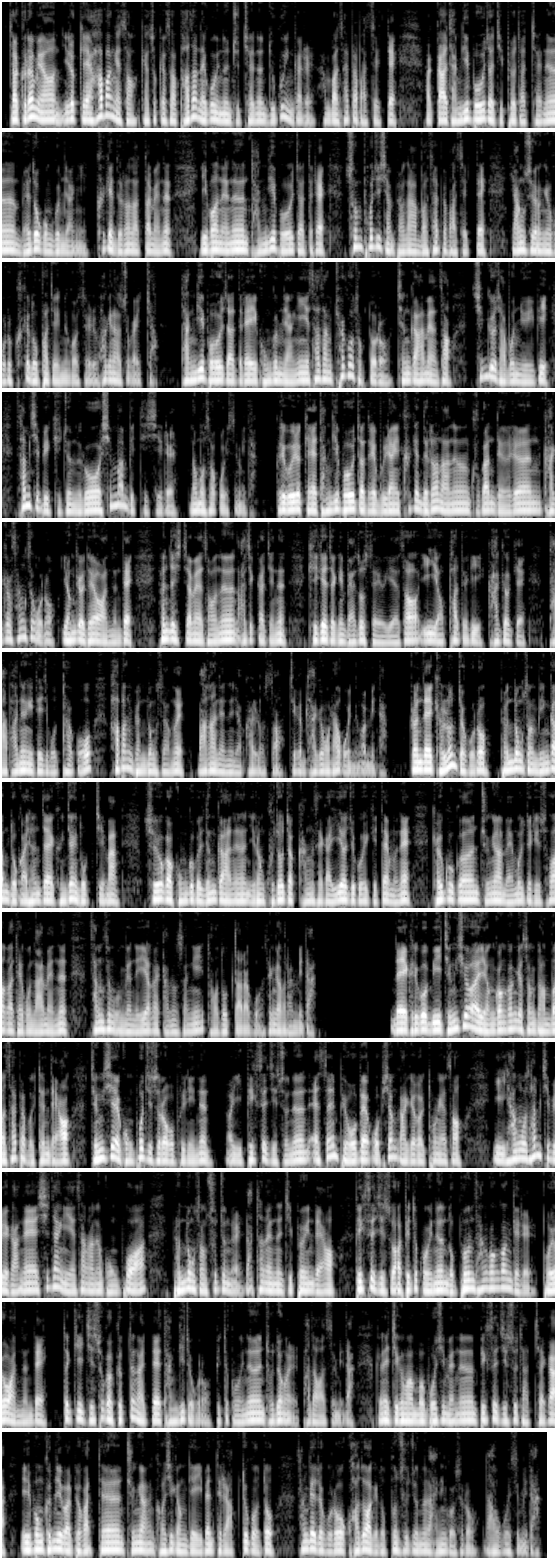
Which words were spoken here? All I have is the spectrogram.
자, 그러면 이렇게 하방에서 계속해서 받아내고 있는 주체는 누구인가를 한번 살펴봤을 때 아까 장기 보유자 지표 자체는 매도 공급량이 크게 늘어났다면은 이번에는 단기 보유자들의 순 포지션 변화 한번 살펴봤을 때 양수 영역으로 크게 높아져 있는 것을 확인할 수가 있죠. 단기 보유자들의 공급량이 사상 최고 속도로 증가하면서 신규 자본 유입이 30일 기준으로 10만 BTC를 넘어서고 있습니다. 그리고 이렇게 단기 보유자들의 물량이 크게 늘어나는 구간들은 가격 상승으로 연결되어 왔는데 현재 시점에서는 아직까지는 기계적인 매도세에 의해서 이 여파들이 가격에 다 반영이 되지 못하고 하방 변동성을 막아내는 역할로서 지금 작용을 하고 있는 겁니다. 그런데 결론적으로 변동성 민감도가 현재 굉장히 높지만 수요가 공급을 능가하는 이런 구조적 강세가 이어지고 있기 때문에 결국은 중요한 매물들이 소화가 되고 나면은 상승 국면을 이어갈 가능성이 더 높다라고 생각을 합니다. 네, 그리고 미 증시와의 연관 관계성도 한번 살펴볼 텐데요. 증시의 공포 지수라고 불리는 어, 이 빅스 지수는 S&P 500 옵션 가격을 통해서 이 향후 30일간의 시장이 예상하는 공포와 변동성 수준을 나타내는 지표인데요. 빅스 지수와 비트코인은 높은 상관관계를 보여왔는데 특히 지수가 급등할 때 단기적으로 비트코인은 조정을 받아왔습니다. 근데 지금 한번 보시면은 빅스 지수 자체가 일본 금리 발표 같은 중요한 거시경제 이벤트를 앞두고도 상대적으로 과도하게 높은 수준은 아닌 것으로 나오고 있습니다.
